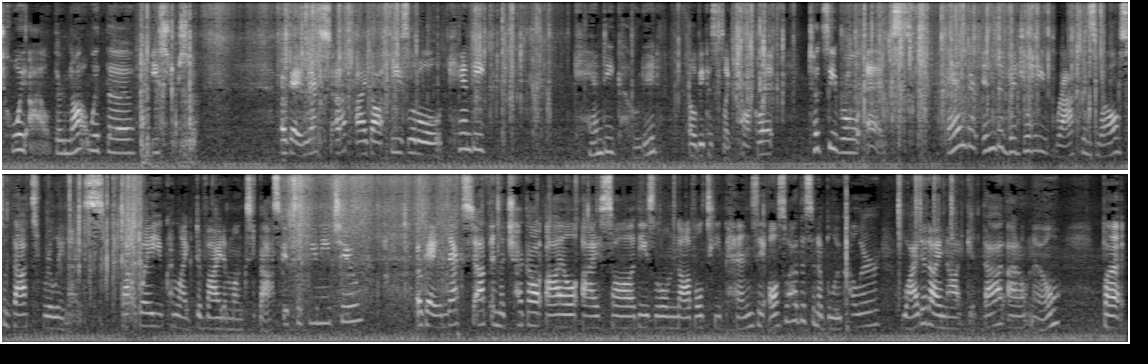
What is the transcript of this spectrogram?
toy aisle. They're not with the Easter stuff. Okay, next up, I got these little candy, candy coated, oh, because it's like chocolate, Tootsie Roll eggs. And they're individually wrapped as well, so that's really nice. That way you can like divide amongst baskets if you need to. Okay, next up in the checkout aisle, I saw these little novelty pens. They also had this in a blue color. Why did I not get that? I don't know. But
